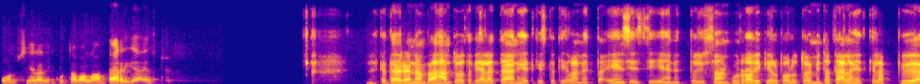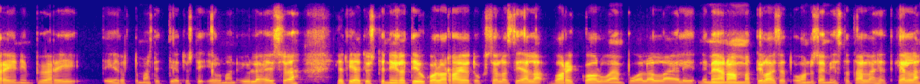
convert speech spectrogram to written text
on siellä niin kuin tavallaan pärjäilty? Ehkä täydennän vähän tuota vielä tämän hetkistä tilannetta ensin siihen, että tosissaan kun ravikilpailutoiminta tällä hetkellä pyörii, niin pyörii ehdottomasti tietysti ilman yleisöä ja tietysti niillä tiukoilla rajoituksilla siellä varikkoalueen puolella. Eli ne meidän ammattilaiset on se, mistä tällä hetkellä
